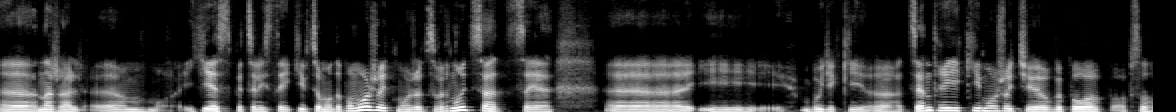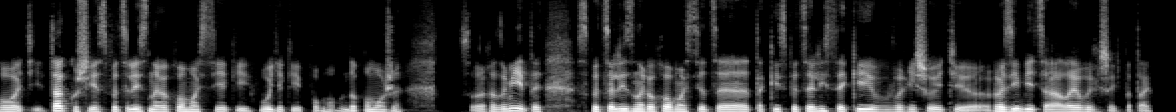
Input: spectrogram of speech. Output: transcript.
е, на жаль, ем, є спеціалісти, які в цьому допоможуть, можуть звернутися. Це і будь-які центри, які можуть ВПО обслуговувати. І також є спеціаліст нерухомості, який будь-який допоможе. Розумієте, спеціаліст нерухомості це такий спеціаліст, який вирішують, е, розіб'ється, але вирішить питання,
